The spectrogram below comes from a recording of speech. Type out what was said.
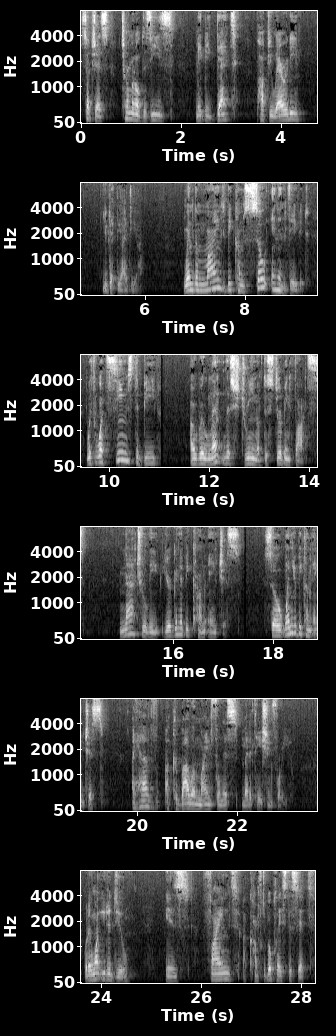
such as terminal disease, maybe debt, popularity. You get the idea. When the mind becomes so inundated with what seems to be a relentless stream of disturbing thoughts, naturally you're going to become anxious. So, when you become anxious, I have a Kabbalah mindfulness meditation for you. What I want you to do is find a comfortable place to sit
